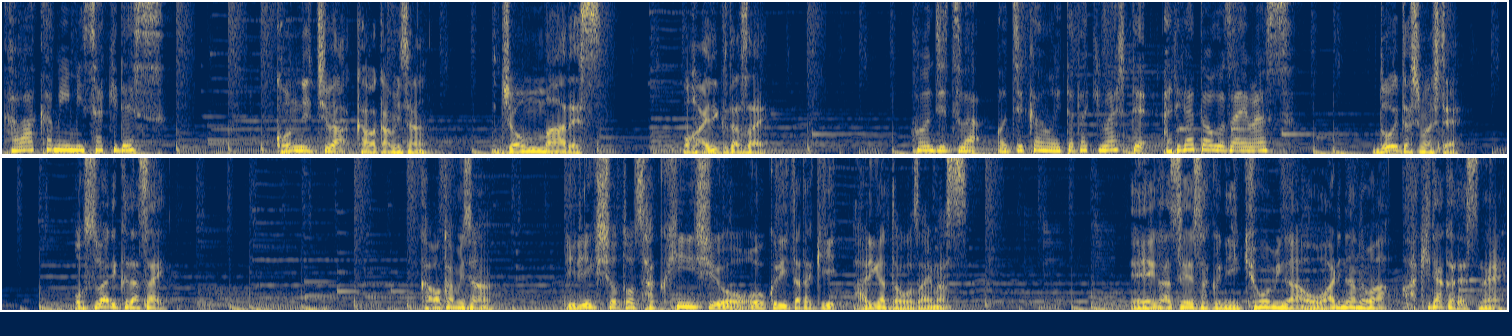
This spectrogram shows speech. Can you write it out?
川上美咲です。こんにちは川上さん。ジョン・マーです。お入りください。本日はお時間をいただきましてありがとうございます。どういたしまして？お座りください。川上さん履歴書と作品集をお送りいただきありがとうございます映画制作に興味がおありなのは明らかですね。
